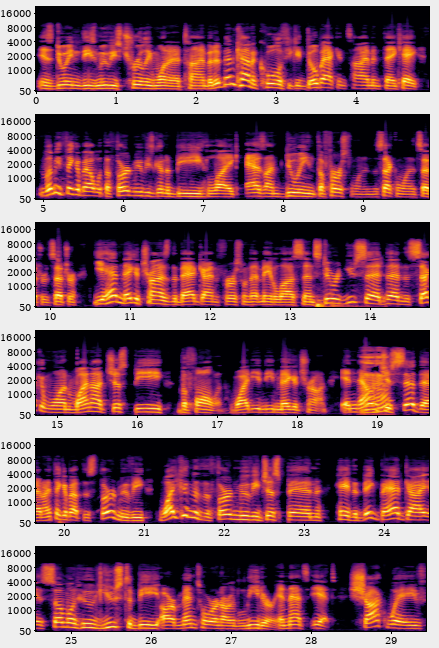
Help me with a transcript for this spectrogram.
is doing these movies truly one at a time. But it'd been kind of cool if you could go back in time and think, hey, let me think about what the third movie's going to be like as I'm doing the first one and the second one, etc., cetera, et cetera. You had Megatron as the bad guy in the first one. That made a lot of sense. Stuart, you said that in the second one, why not just be the Fallen? Why do you need Megatron? And now that uh-huh. you said that, and I think about this third movie, why couldn't the third movie just been, hey, the big bad guy is someone who used to be our mentor and our leader, and that's it. Shockwave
